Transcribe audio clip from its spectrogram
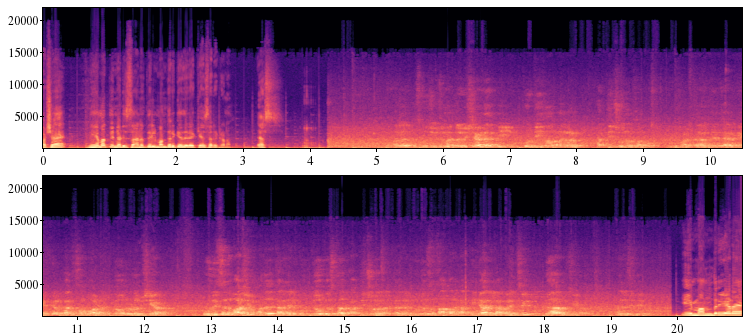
പക്ഷേ നിയമത്തിന്റെ അടിസ്ഥാനത്തിൽ മന്ത്രിക്കെതിരെ കേസെടുക്കണം. യെസ്. പോലീസിന്റെ ഭാഷയും അത് തെരഞ്ഞെടുപ്പ് ഉദ്യോഗസ്ഥർ കത്തിച്ചു തെരഞ്ഞെടുപ്പ് ഉദ്യോഗസ്ഥർ സാധാരണ കത്തിക്കാറില്ല വലിച്ച് ഇടാറുള്ള ചെയ്യാറ് ഈ മന്ത്രിയുടെ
